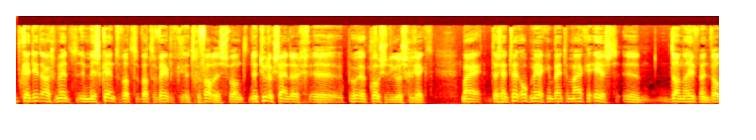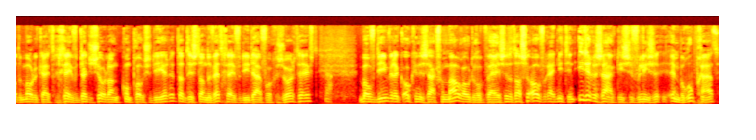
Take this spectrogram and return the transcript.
kijk, dit argument miskent wat, wat werkelijk het geval is. Want natuurlijk zijn er uh, procedures gerekt. Maar er zijn twee opmerkingen bij te maken. Eerst, uh, dan heeft men wel de mogelijkheid gegeven dat je zo lang kon procederen. Dat is dan de wetgever die daarvoor gezorgd heeft. Ja. Bovendien wil ik ook in de zaak van Mauro erop wijzen... dat als de overheid niet in iedere zaak die ze verliezen in beroep gaat...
